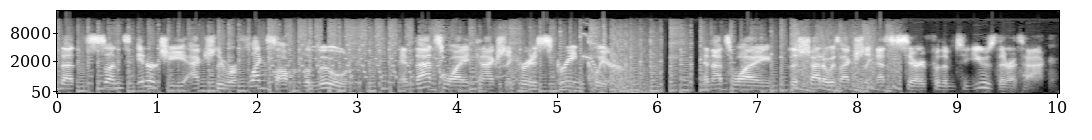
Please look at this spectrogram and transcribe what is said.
that the sun's energy actually reflects off of the moon, and that's why it can actually create a screen clear. And that's why the shadow is actually necessary for them to use their attack.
